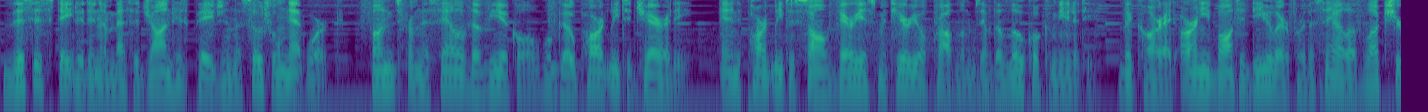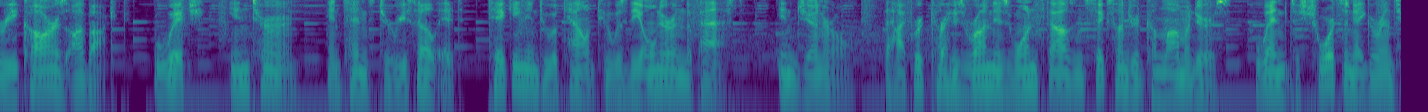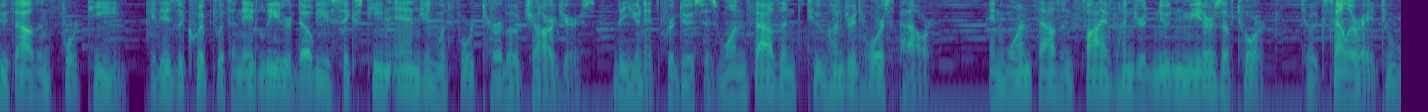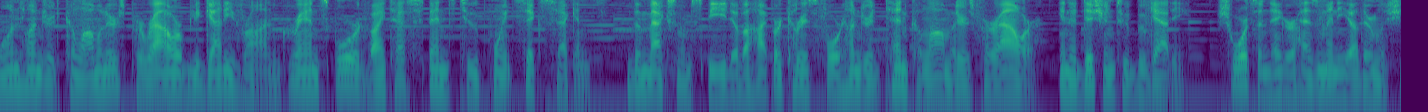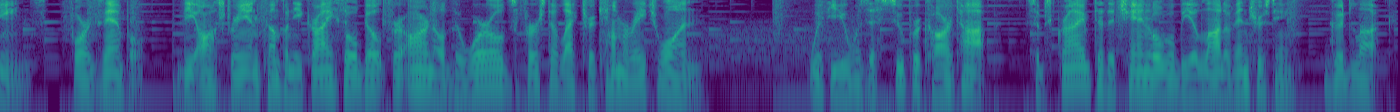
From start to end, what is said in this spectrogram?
This is stated in a message on his page in the social network. Funds from the sale of the vehicle will go partly to charity, and partly to solve various material problems of the local community. The car at Arnie bought a dealer for the sale of luxury cars Abak, which, in turn, intends to resell it taking into account who was the owner in the past. In general, the hypercar whose run is 1,600 kilometers, went to Schwarzenegger in 2014. It is equipped with an 8-liter W16 engine with 4 turbochargers. The unit produces 1,200 horsepower and 1,500 newton-meters of torque. To accelerate to 100 km per hour Bugatti Veyron Grand Sport Vitesse spends 2.6 seconds. The maximum speed of a hypercar is 410 km per hour. In addition to Bugatti, Schwarzenegger has many other machines, for example, the Austrian company Kreisel built for Arnold the world's first electric Hummer H1. With you was a supercar top, subscribe to the channel will be a lot of interesting, good luck.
